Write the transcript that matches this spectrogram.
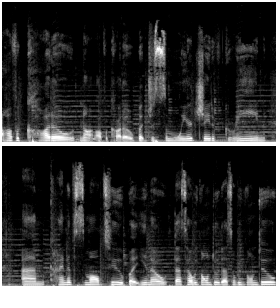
avocado, not avocado, but just some weird shade of green. Um, kind of small too, but you know, that's how we gonna do, that's how we gonna do.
